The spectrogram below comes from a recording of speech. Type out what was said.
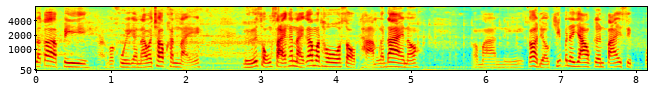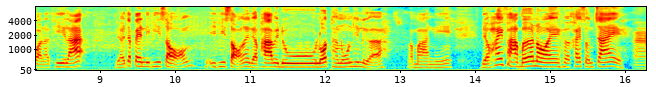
แล้วก็ปีมาคุยกันนะว่าชอบคันไหน หรือสงสัยคันไหนก็มาโทรสอบถามกันได้เนาะ ประมาณนี้ก็เดี๋ยวคลิปมันจะยาวเกินไป 10 กว่านาทีละ เดี๋ยวจะเป็น EP 2 EP 2เนี่ยเดี๋ยวพาไปดูรถทางนู้นที่เหลือประมาณนี้ เดี๋ยวให้ฝากเบอร์หน่อยเผื่อใครสนใจอ่า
